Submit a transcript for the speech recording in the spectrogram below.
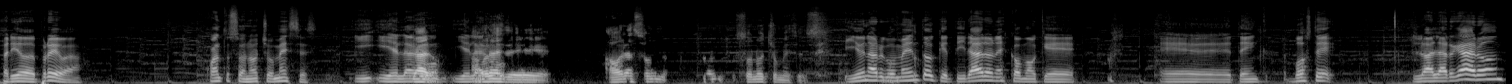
periodo de prueba. ¿Cuántos son? Ocho meses. Y, y el, Claro, y el ahora, es de, ahora son, son, son ocho meses. Y un argumento que tiraron es como que eh, te vos te lo alargaron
